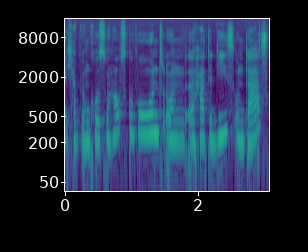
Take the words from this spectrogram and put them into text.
ich habe im großen Haus gewohnt und äh, hatte dies und das.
